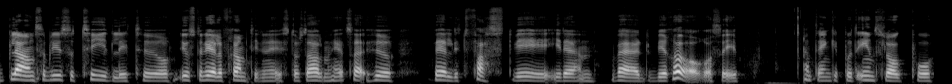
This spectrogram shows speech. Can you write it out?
ibland så blir det så tydligt hur, just när det gäller framtiden i största allmänhet, så här, hur väldigt fast vi är i den värld vi rör oss i. Jag tänker på ett inslag på,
